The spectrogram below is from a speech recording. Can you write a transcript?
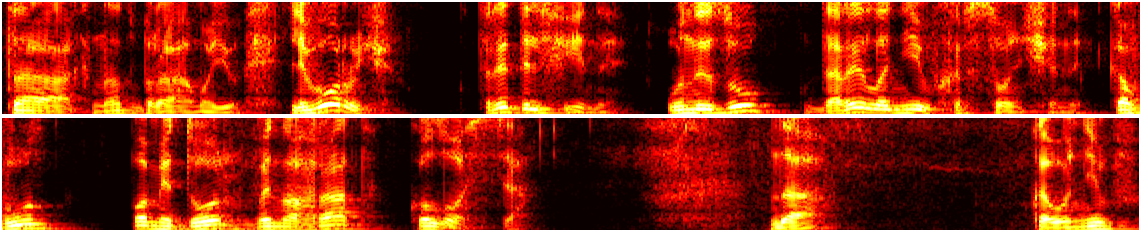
Так, над брамою. Ліворуч три дельфіни. Унизу дари ланів Херсонщини, кавун, помідор, виноград, колосся. Да. Кавунів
